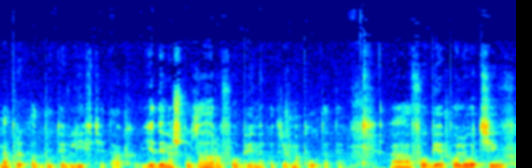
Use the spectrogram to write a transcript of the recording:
наприклад, бути в ліфті. Так? Єдине, що з агорафобією не потрібно плутати. Фобія польотів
